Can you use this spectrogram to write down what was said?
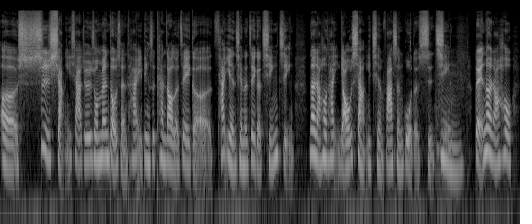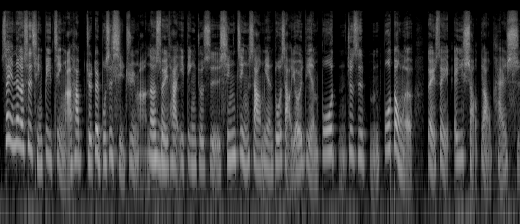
呃试想一下，就是说 Mendelssohn 他一定是看到了这个他眼前的这个情景，那然后他遥想以前发生过的事情。嗯对，那然后，所以那个事情毕竟嘛，他绝对不是喜剧嘛，那所以他一定就是心境上面多少有一点波，就是波动了。对，所以 A 小调开始。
